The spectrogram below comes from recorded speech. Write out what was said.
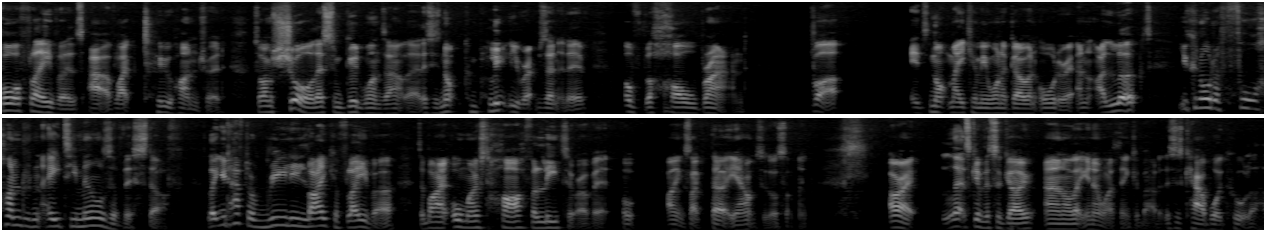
four flavors out of like 200. So I'm sure there's some good ones out there. This is not completely representative of the whole brand, but it's not making me want to go and order it. And I looked, you can order 480 mils of this stuff. Like you'd have to really like a flavour to buy almost half a litre of it. Or I think it's like 30 ounces or something. Alright, let's give this a go and I'll let you know what I think about it. This is Cowboy Cooler.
